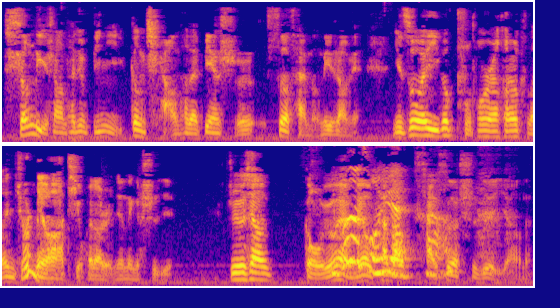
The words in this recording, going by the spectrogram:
生理上他就比你更强，他在辨识色彩能力上面，你作为一个普通人，很有可能你就是没办法体会到人家那个世界。这就像狗永远没有看到彩色世界一样的，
